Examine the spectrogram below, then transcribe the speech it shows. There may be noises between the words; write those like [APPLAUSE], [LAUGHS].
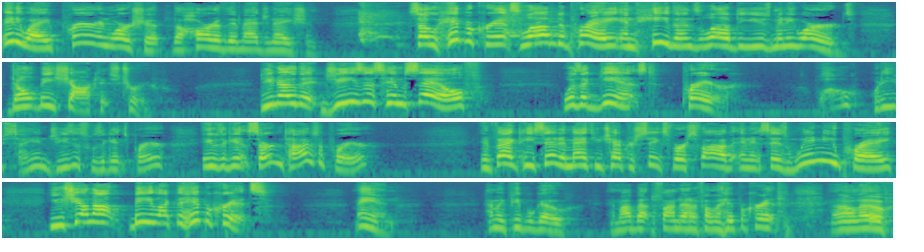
Anyway, prayer and worship, the heart of the imagination. So hypocrites love to pray and heathens love to use many words. Don't be shocked, it's true. Do you know that Jesus himself was against prayer? Whoa, what are you saying? Jesus was against prayer? He was against certain types of prayer. In fact, he said in Matthew chapter 6, verse 5, and it says, When you pray, you shall not be like the hypocrites. Man, how many people go, Am I about to find out if I'm a hypocrite? I don't know.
